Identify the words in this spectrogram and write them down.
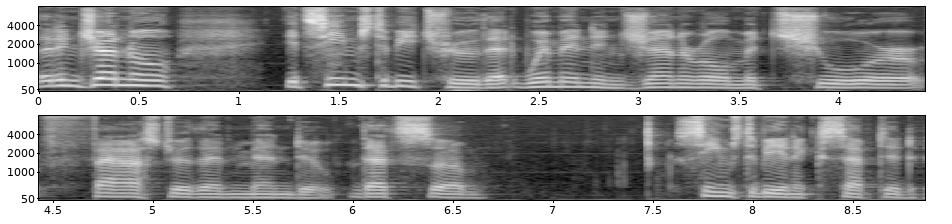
that in general, it seems to be true that women in general mature faster than men do. That's uh, seems to be an accepted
